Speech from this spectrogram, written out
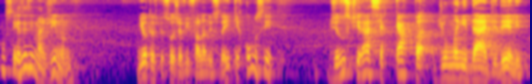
Não sei, às vezes imagino, né? e outras pessoas já vi falando isso daí, que é como se Jesus tirasse a capa de humanidade dele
